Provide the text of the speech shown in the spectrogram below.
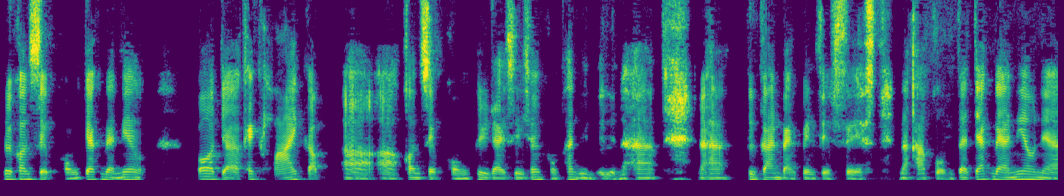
โดย concept ของแจ็คแดเนียลก็จะคล้ายๆกับ concept ของ periodization ของท่านอื่นๆนะฮะนะฮะคือการแบ่งเป็น phase phase นะครับผมแต่แจ็คแดเนียลเนี่ย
